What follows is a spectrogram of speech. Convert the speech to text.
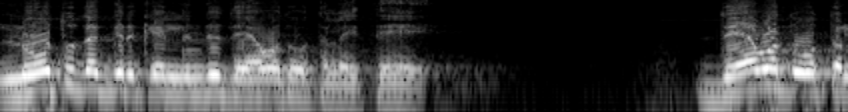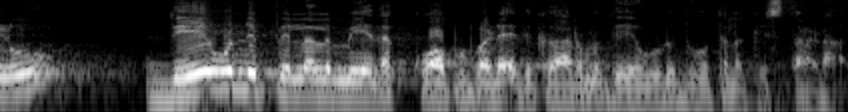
లోతు దగ్గరికి వెళ్ళింది దేవదూతలైతే దేవదూతలు దేవుని పిల్లల మీద కోపపడే అధికారం దేవుడు దూతలకు ఇస్తాడా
